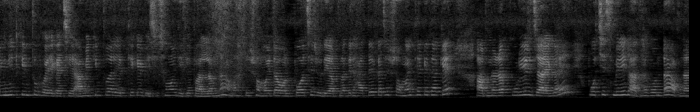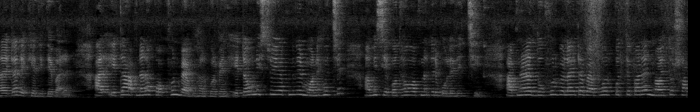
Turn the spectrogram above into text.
মিনিট কিন্তু হয়ে গেছে। আমি কিন্তু আর এর থেকে বেশি সময় দিতে পারলাম না। আমার হাতে সময়টা অল্প আছে। যদি আপনাদের হাতের কাছে সময় থেকে থাকে, আপনারা কুড়ির জায়গায় পঁচিশ মিনিট, আধা ঘণ্টা আপনারা এটা রেখে দিতে পারেন। আর এটা আপনারা কখন ব্যবহার করবেন, এটাও নিশ্চয়ই আপনাদের মনে হচ্ছে। আমি সে কথাও আপনাদের বলে দিচ্ছি। আপনারা দুপুরবেলা এটা ব্যবহার করতে পারেন, নয়তো সব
